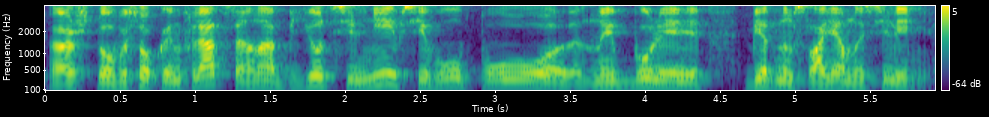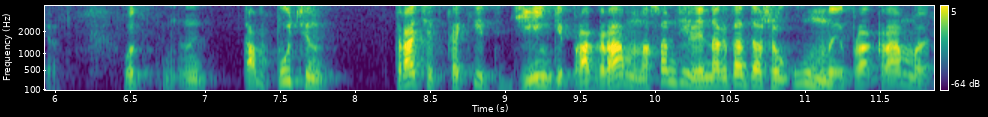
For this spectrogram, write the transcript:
Э, что высокая инфляция, она бьет сильнее всего по наиболее бедным слоям населения. Вот там Путин тратит какие-то деньги, программы, на самом деле иногда даже умные программы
